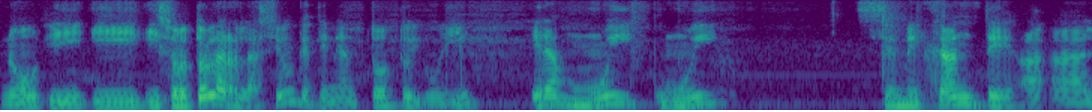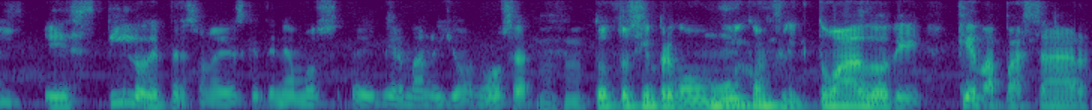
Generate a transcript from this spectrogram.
¿no? Y, sobre todo la relación que tenían Toto y Willy era muy, muy semejante al estilo de personalidades que teníamos eh, mi hermano y yo, ¿no? O sea, Toto siempre como muy conflictuado de qué va a pasar,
